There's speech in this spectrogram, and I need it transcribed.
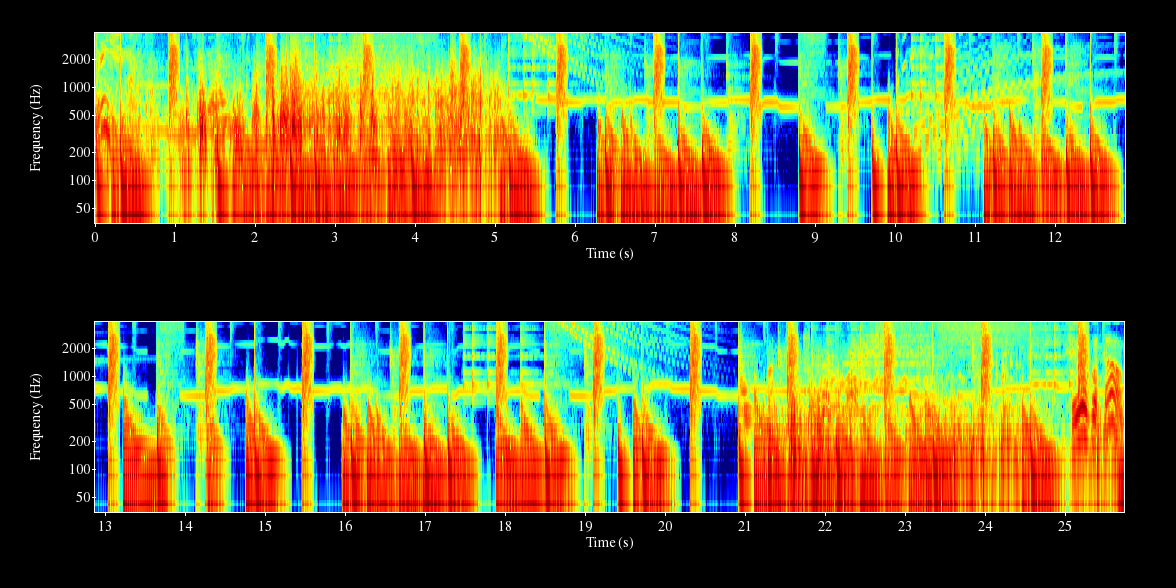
buenísima. ¿Se ve al costado?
